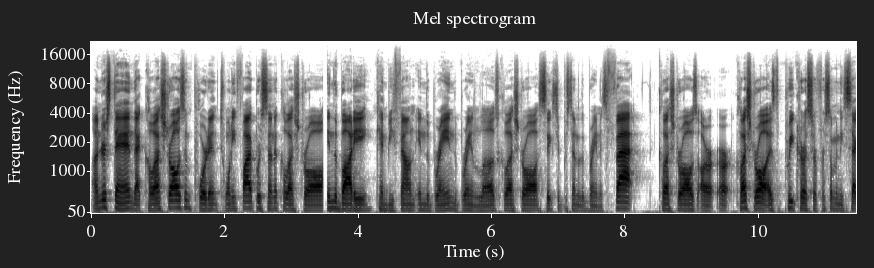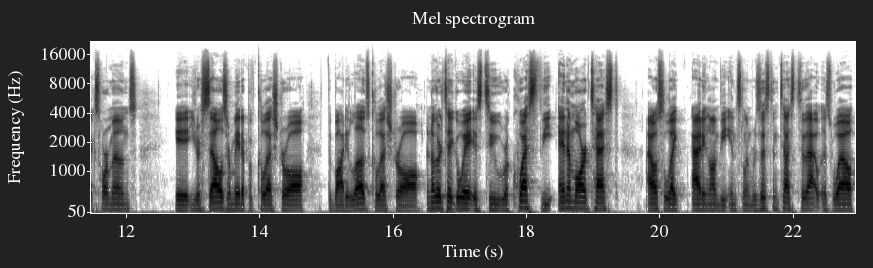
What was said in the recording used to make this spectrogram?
understand that cholesterol is important. 25% of cholesterol in the body can be found in the brain. The brain loves cholesterol, 60% of the brain is fat. Cholesterols are, are cholesterol is the precursor for so many sex hormones. It, your cells are made up of cholesterol. The body loves cholesterol. Another takeaway is to request the NMR test I also like adding on the insulin resistant test to that as well.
